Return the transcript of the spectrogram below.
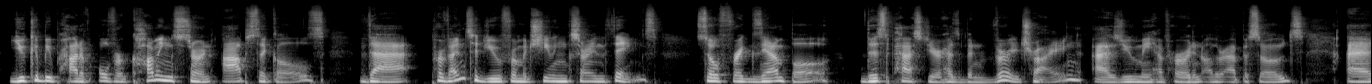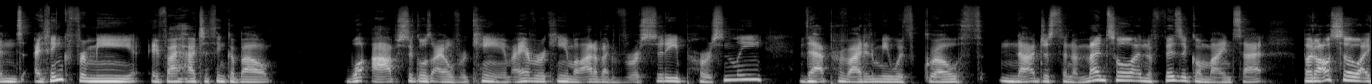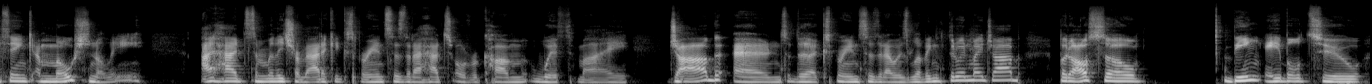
you could be proud of overcoming certain obstacles that prevented you from achieving certain things. So, for example, this past year has been very trying, as you may have heard in other episodes. And I think for me, if I had to think about what obstacles I overcame, I overcame a lot of adversity personally that provided me with growth, not just in a mental and a physical mindset, but also I think emotionally. I had some really traumatic experiences that I had to overcome with my job and the experiences that I was living through in my job, but also being able to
